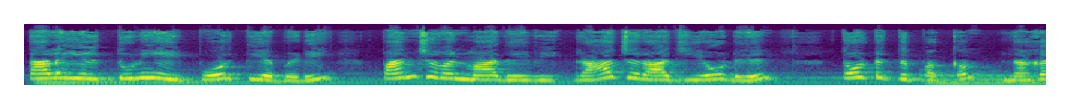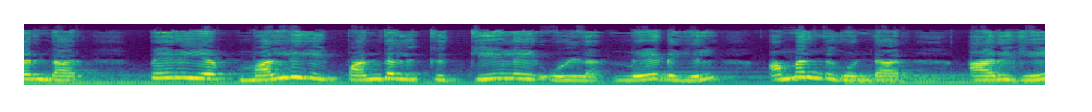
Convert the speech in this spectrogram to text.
தலையில் துணியை போர்த்தியபடி பஞ்சவன் மாதேவி ராஜராஜியோடு தோட்டத்து பக்கம் நகர்ந்தார். பெரிய மல்லிகை பந்தலுக்கு கீழே உள்ள மேடையில் அமர்ந்து கொண்டார். அருகே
